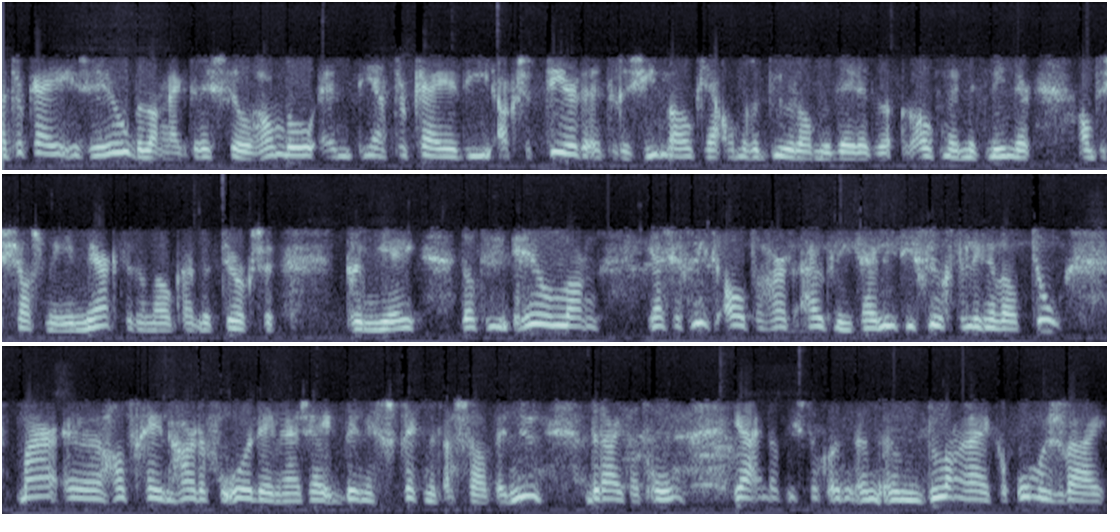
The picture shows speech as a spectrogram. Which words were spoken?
Nou, Turkije is heel belangrijk. Er is veel handel. En ja, Turkije die accepteerde het regime ook. Ja, andere buurlanden deden het ook met, met minder enthousiasme. Je merkte dan ook aan de Turkse premier dat hij heel lang ja, zich niet al te hard uitliet. Hij liet die vluchtelingen wel toe, maar uh, had geen harde veroordeling. Hij zei, ik ben in gesprek met Assad. En nu draait dat om. Ja, en dat is toch een, een, een belangrijke ommezwaai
